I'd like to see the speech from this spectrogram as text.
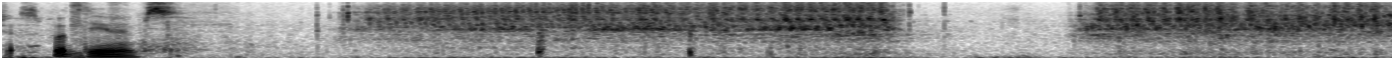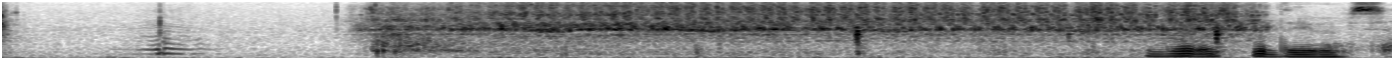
Зараз подивимося. Зараз подивимося.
